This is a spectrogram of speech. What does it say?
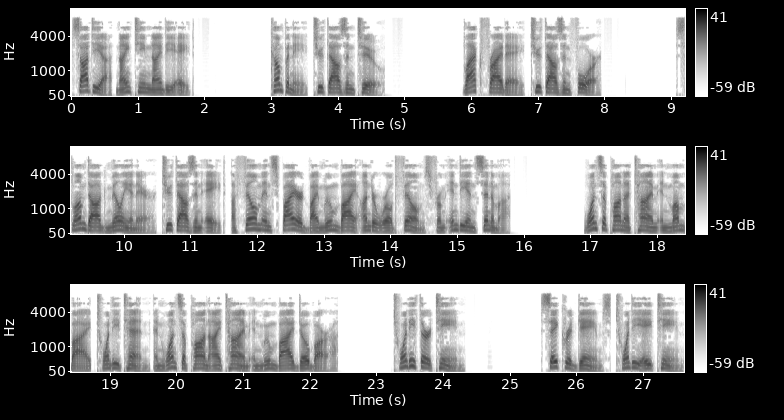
Satya 1998 Company 2002 Black Friday 2004 Slumdog Millionaire 2008, a film inspired by Mumbai underworld films from Indian cinema. Once Upon a Time in Mumbai 2010 and Once Upon a Time in Mumbai Dobara. 2013 Sacred Games 2018,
